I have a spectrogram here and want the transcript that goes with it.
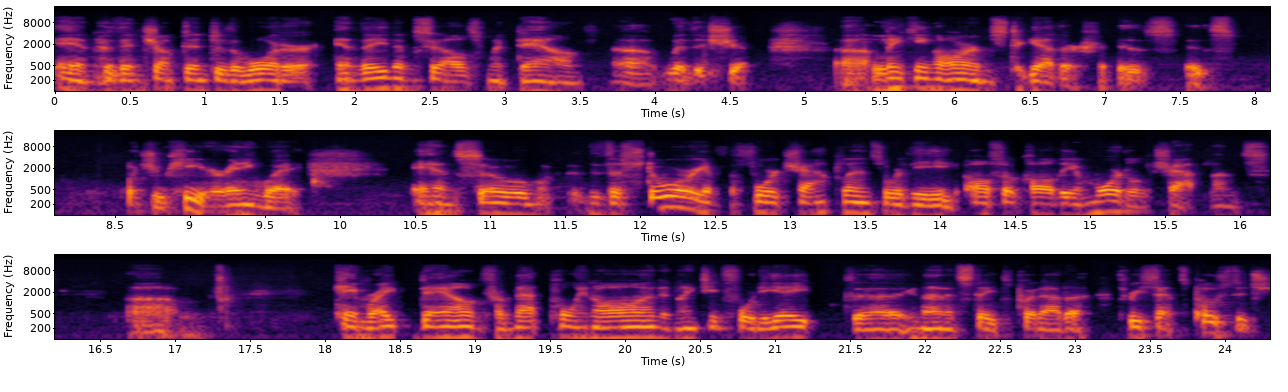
and who then jumped into the water and they themselves went down uh, with the ship uh, linking arms together is is what you hear anyway. And so the story of the four chaplains, or the also called the immortal chaplains, um, came right down from that point on. In 1948, the United States put out a three cents postage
